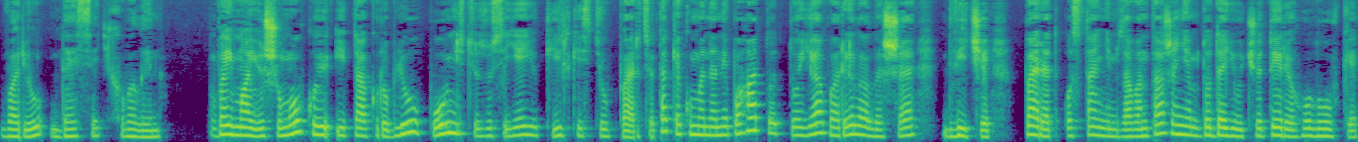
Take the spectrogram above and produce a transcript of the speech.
варю 10 хвилин. Виймаю шумовкою і так роблю повністю з усією кількістю перцю. Так як у мене небагато, то я варила лише двічі. Перед останнім завантаженням додаю 4 головки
